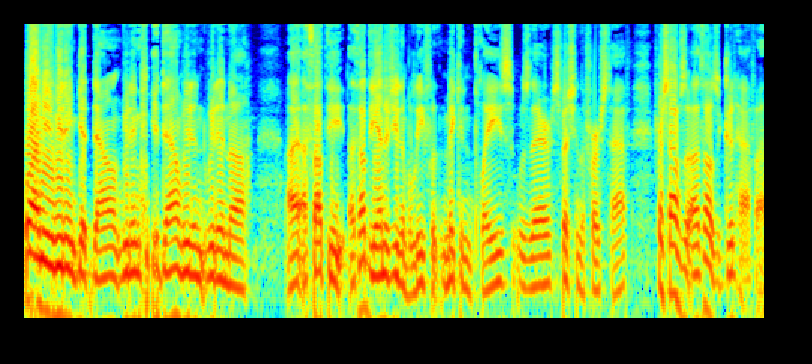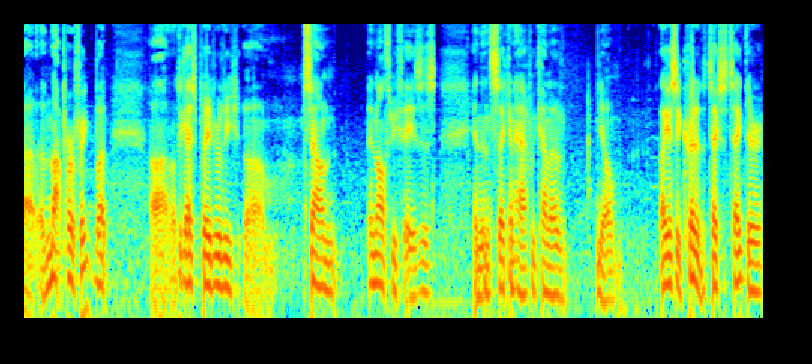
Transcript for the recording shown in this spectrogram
Well, I mean, we didn't get down. We didn't get down. We didn't. We didn't. Uh, I, I thought the I thought the energy and the belief with making plays was there, especially in the first half. First half was, I thought it was a good half. Uh, not perfect, but uh, the guys played really um, sound in all three phases. And then the second half, we kind of, you know, like I said, credit to Texas Tech. They're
